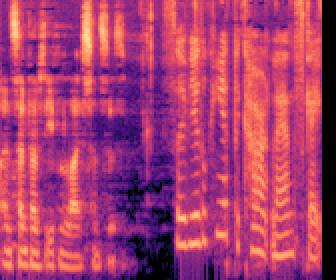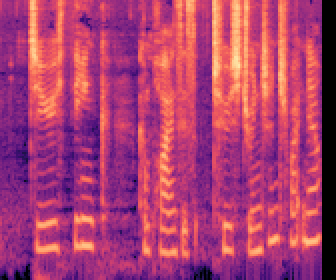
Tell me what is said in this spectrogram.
and sometimes even licenses. So, if you're looking at the current landscape, do you think compliance is too stringent right now?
